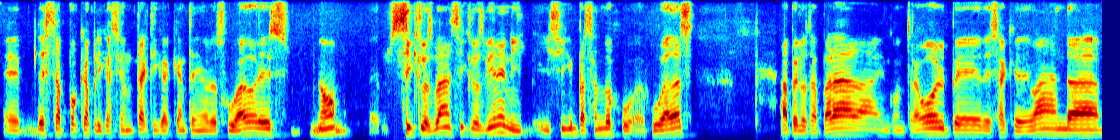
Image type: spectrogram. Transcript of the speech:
de esta poca aplicación táctica que han tenido los jugadores, ¿no? Ciclos van, ciclos vienen y siguen pasando jugadas a pelota parada, en contragolpe, de saque de banda,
